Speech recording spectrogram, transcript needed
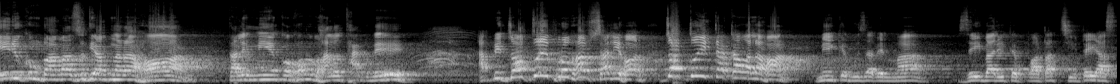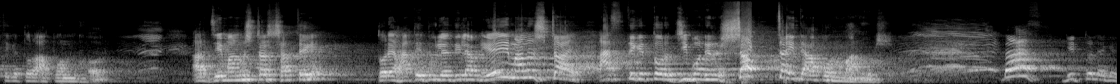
এইরকম বাবা যদি আপনারা হন তাহলে মেয়ে কখনো ভালো থাকবে? আপনি যতই প্রভাবশালী হন, যতই টাকাওয়ালা হন, মেয়েকে বুঝাবেন, মা, যেই বাড়িতে পাঠাচ্ছি, এটাই আজ থেকে তোর আপন ঘর। আর যে মানুষটার সাথে তোরে হাতে তুলে দিলাম, এই মানুষটাই আজ থেকে তোর জীবনের সবচাইতে আপন মানুষ। ব্যাস, গিট্ট লেগে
